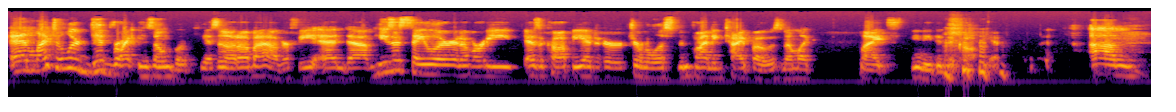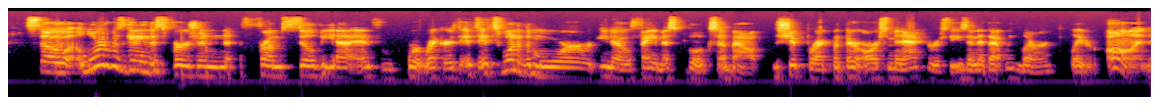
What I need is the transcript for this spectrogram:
And Lightoller did write his own book. He has an autobiography, and um, he's a sailor. And I've already, as a copy editor, journalist, been finding typos, and I'm like, Lights, you needed a copy. um, so Lord was getting this version from Sylvia and from court records. It's it's one of the more you know famous books about the shipwreck, but there are some inaccuracies in it that we learned later on.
